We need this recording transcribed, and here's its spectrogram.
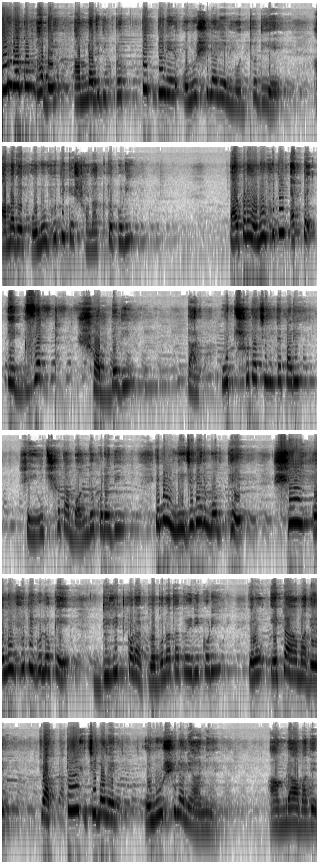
এই রকমভাবে আমরা যদি প্রত্যেক দিনের অনুশীলনের মধ্য দিয়ে আমাদের অনুভূতিকে শনাক্ত করি, তারপরে অনুভূতির একটা এক্স্যাক্ট শব্দ দিই, তার উৎসটা চিনতে পারি, সেই উৎসটা বন্ধ করে দিই এবং নিজেদের মধ্যে সেই অনুভূতিগুলোকে ডিলিট করার প্রবণতা তৈরি করি এবং এটা আমাদের প্রাত্যহিক জীবনের অনুশীলনে আনি। আমরা আমাদের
